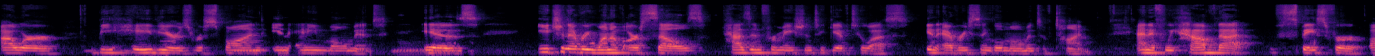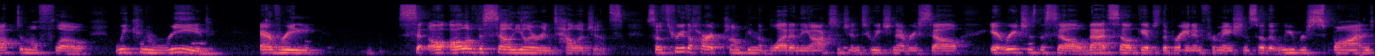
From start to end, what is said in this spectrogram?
our behaviors respond in any moment is each and every one of our cells has information to give to us in every single moment of time. And if we have that space for optimal flow, we can read every all of the cellular intelligence. So through the heart pumping the blood and the oxygen to each and every cell, it reaches the cell. That cell gives the brain information so that we respond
